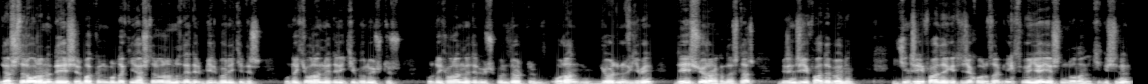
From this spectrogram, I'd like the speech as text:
Yaşları oranı değişir. Bakın buradaki yaşları oranımız nedir? 1 bölü 2'dir. Buradaki oran nedir? 2 bölü 3'tür. Buradaki oran nedir? 3 bölü 4'tür. Oran gördüğünüz gibi değişiyor arkadaşlar. Birinci ifade böyle. İkinci ifadeye geçecek olursak X ve Y yaşında olan iki kişinin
